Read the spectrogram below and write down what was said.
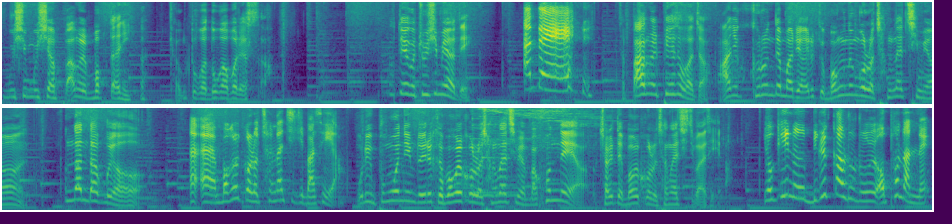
무시무시한 빵을 먹다니. 경도가 녹아버렸어. 격도야, 이거 조심해야 돼. 안돼. 자, 빵을 피해서 가자. 아니, 그런데 말이야. 이렇게 먹는 걸로 장난치면 혼난다고요. 아, 아, 먹을 걸로 장난치지 마세요. 우리 부모님도 이렇게 먹을 걸로 장난치면 막 혼내요. 절대 먹을 걸로 장난치지 마세요. 여기는 밀가루를 엎어놨네.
